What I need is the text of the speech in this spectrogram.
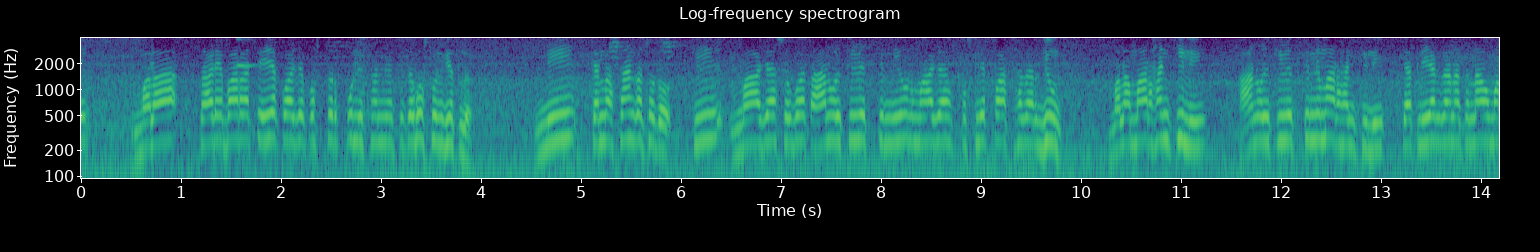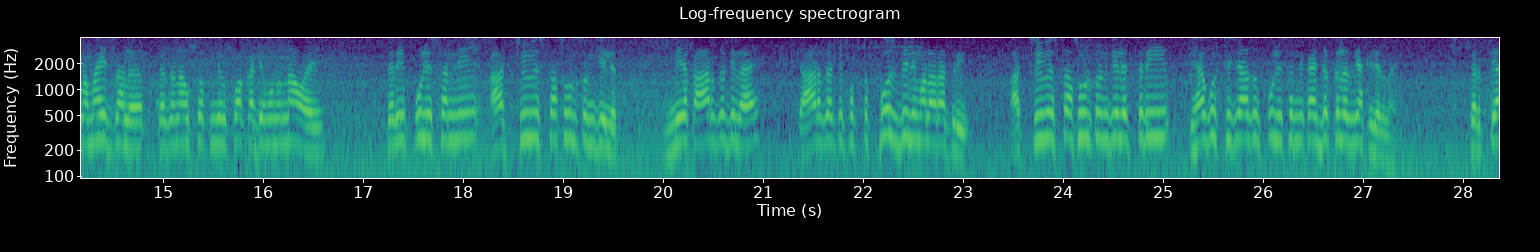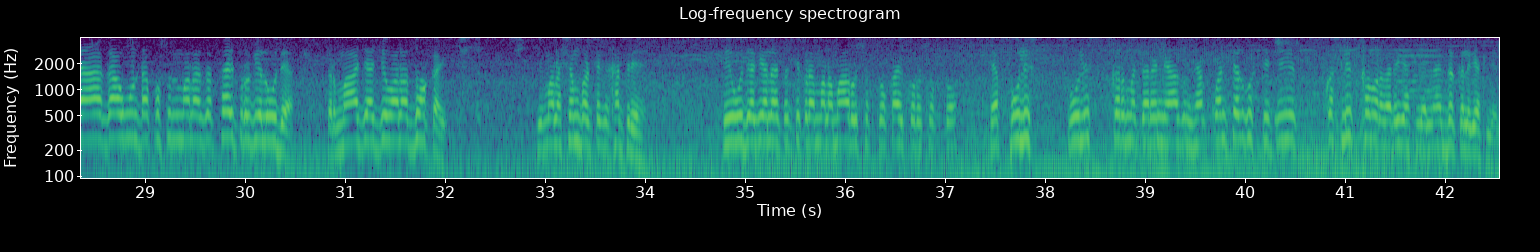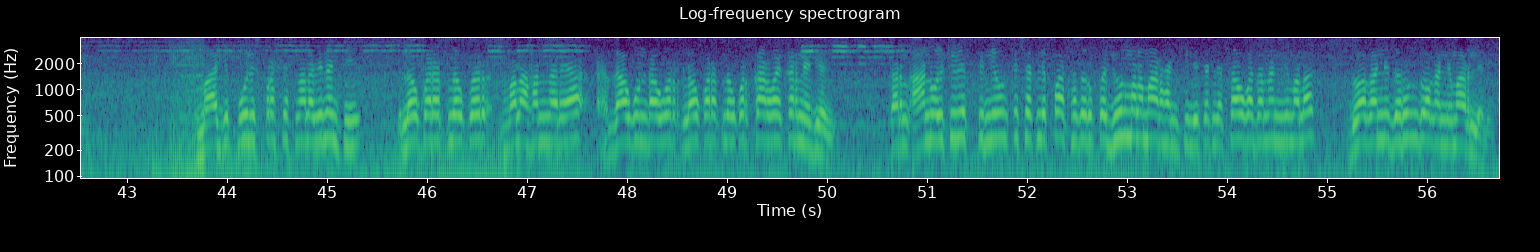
मला साडेबारा ते एक वाजेपासून पोलिसांनी तिथं बसून घेतलं. मी त्यांना सांगत होतो की माझ्यासोबत अनोळखी व्यक्तींनी येऊन माझ्यापासले पाच हजार घेऊन मला मारहाण केली. अनोळखी व्यक्तींनी मारहाण केली. त्यातली एक जणाचं नाव मला माहीत झालं. त्याचं नाव स्वप्नील कोकाटे म्हणून नाव आहे. तरी पोलिसांनी आज चोवीस तास उलटून गेलेत. मी एक अर्ज दिला आहे त्या अर्जाची फक्त पोच दिली मला रात्री. आज चोवीस तास उलटून गेलेत तरी ह्या गोष्टीची अजून पोलिसांनी काही दखलच घेतलेली नाही. तर त्या गावगुंडापासून मला जर साईटवर गेलो उद्या तर माझ्या जीवाला धोका आहे. ती मला शंभर टक्के खात्री आहे. ती उद्या गेलं तर तिकडं मला मारू शकतो काय करू शकतो? ह्या पोलीस पोलीस कर्मचाऱ्यांनी अजून ह्या कोणत्याच गोष्टीची कसलीच खबरदारी घेतलेली नाही दखल घेतलेली नाही. माझी पोलीस प्रशासनाला विनंती लवकरात लवकर मला हाणणाऱ्या गावगुंडावर लवकरात लवकर कारवाई करण्यात यावी. कारण अनोळखी व्यक्ती नेऊन खिशातले पाच हजार रुपये घेऊन मला मारहाण केली त्यातल्या चौघा जणांनी मला दोघांनी धरून दोघांनी मारलेले.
